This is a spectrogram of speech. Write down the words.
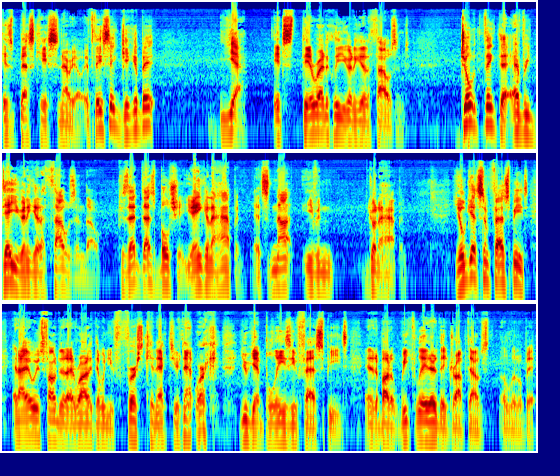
is best case scenario. If they say gigabit, yeah, it's theoretically you're going to get a thousand. Don't think that every day you're going to get a thousand though, because that that's bullshit. You ain't going to happen. It's not even going to happen. You'll get some fast speeds, and I always found it ironic that when you first connect to your network, you get blazing fast speeds, and about a week later they drop down a little bit.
